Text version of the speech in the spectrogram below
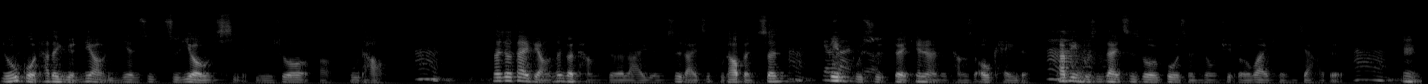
如果它的原料里面是只有写，比如说呃葡萄，嗯嗯那就代表那个糖的来源是来自葡萄本身，嗯，并不是对天然的糖是 OK 的，嗯它并不是在制作的过程中去额外添加的。嗯嗯，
